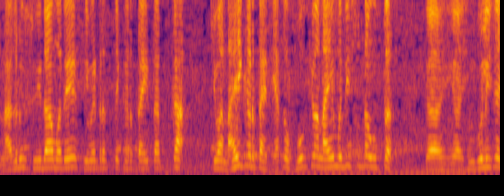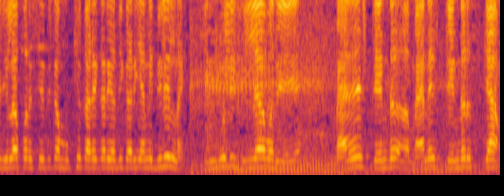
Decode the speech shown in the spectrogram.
नागरिक सुविधामध्ये सिमेंट रस्ते करता येतात का किंवा नाही करतायत याचं हो किंवा नाही मध्ये सुद्धा उत्तर हिंगोलीच्या जिल्हा परिषदेच्या मुख्य कार्यकारी अधिकारी यांनी दिलेलं नाही. हिंगोली जिल्ह्यामध्ये manage tender manage tender scam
